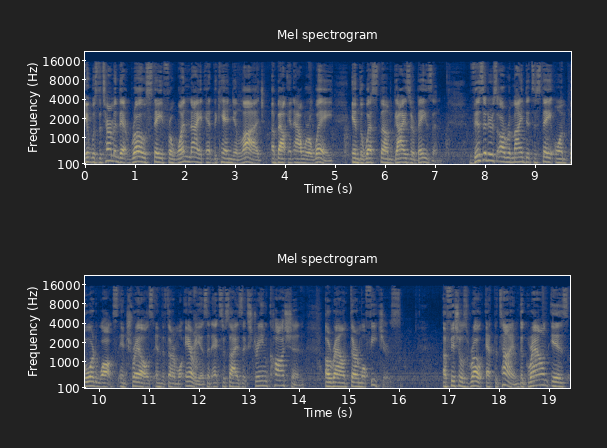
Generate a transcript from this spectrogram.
it was determined that Ro stayed for one night at the Canyon Lodge about an hour away in the West Thumb Geyser Basin. Visitors are reminded to stay on boardwalks and trails in the thermal areas and exercise extreme caution around thermal features. Officials wrote at the time the ground is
